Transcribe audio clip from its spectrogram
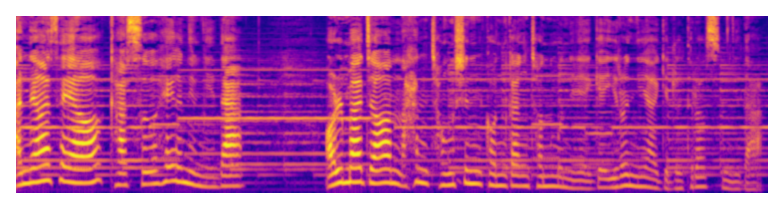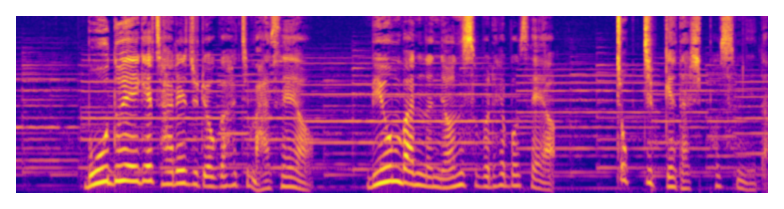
안녕하세요. 가수 혜은입니다. 얼마 전 한 정신건강 전문의에게 이런 이야기를 들었습니다. 모두에게 잘해주려고 하지 마세요. 미움받는 연습을 해보세요. 쪽집게다 싶었습니다.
